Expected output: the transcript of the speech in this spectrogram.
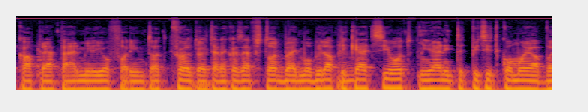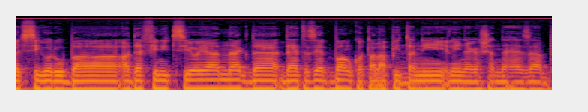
kap rá pár millió forintot, föltöltenek az App Store-ba egy mobil applikációt. Nyilván itt egy picit komolyabb vagy szigorúbb a, a definíciója ennek, de, de hát azért bankot alapítani lényegesen nehezebb,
